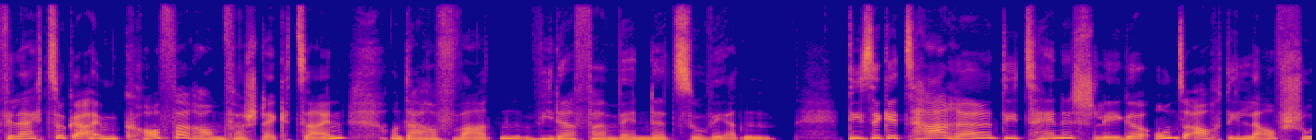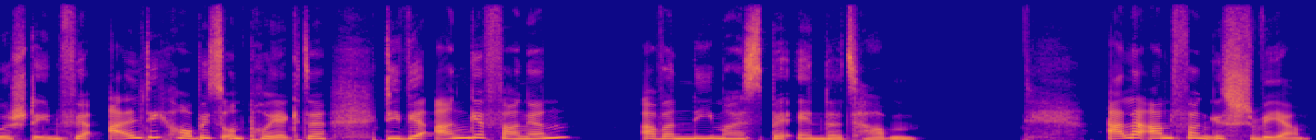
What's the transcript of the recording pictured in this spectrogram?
vielleicht sogar im Kofferraum versteckt sein und darauf warten, wieder verwendet zu werden. Diese Gitarre, die Tennisschläger und auch die Laufschuhe stehen für all die Hobbys und Projekte, die wir angefangen, aber niemals beendet haben. Aller Anfang ist schwer.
